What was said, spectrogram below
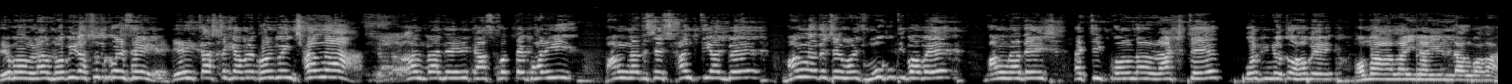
এবং রা- নবী রাসুল করেছে, এই কাজটাকে আমরা করব ইনশাল্লাহ আমরা যে এই কাজ করতে পারি, বাংলাদেশের শান্তি আসবে, বাংলাদেশের মানুষ মুক্তি পাবে, বাংলাদেশ একটি কল্যাণ রাষ্ট্রে পরিণত হবে। অমা আলাইনা ইল্লাল বালা।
